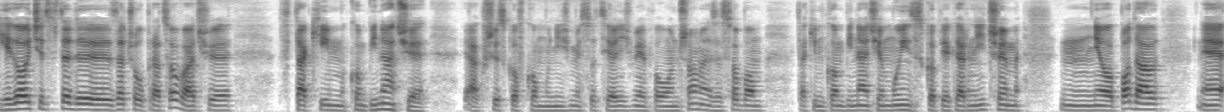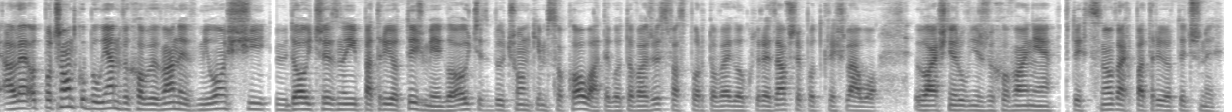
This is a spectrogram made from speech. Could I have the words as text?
Jego ojciec wtedy zaczął pracować e, w takim kombinacie jak wszystko w komunizmie, socjalizmie połączone ze sobą, w takim kombinacie młyńsko-piekarniczym mm, nieopodal. E, ale od początku był Jan wychowywany w miłości do ojczyzny i patriotyzmie. Jego ojciec był członkiem Sokoła, tego towarzystwa sportowego, które zawsze podkreślało właśnie również wychowanie w tych cnotach patriotycznych.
